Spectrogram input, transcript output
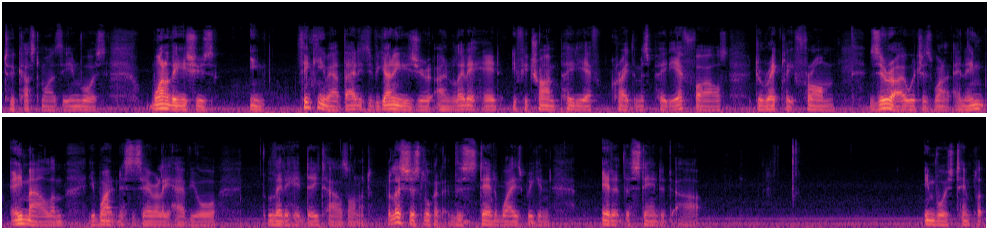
to customize the invoice. One of the issues in thinking about that is if you're going to use your own letterhead, if you try and PDF create them as PDF files directly from Xero, which is one, and email them, it won't necessarily have your letterhead details on it. But let's just look at the standard ways we can edit the standard uh, invoice template.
